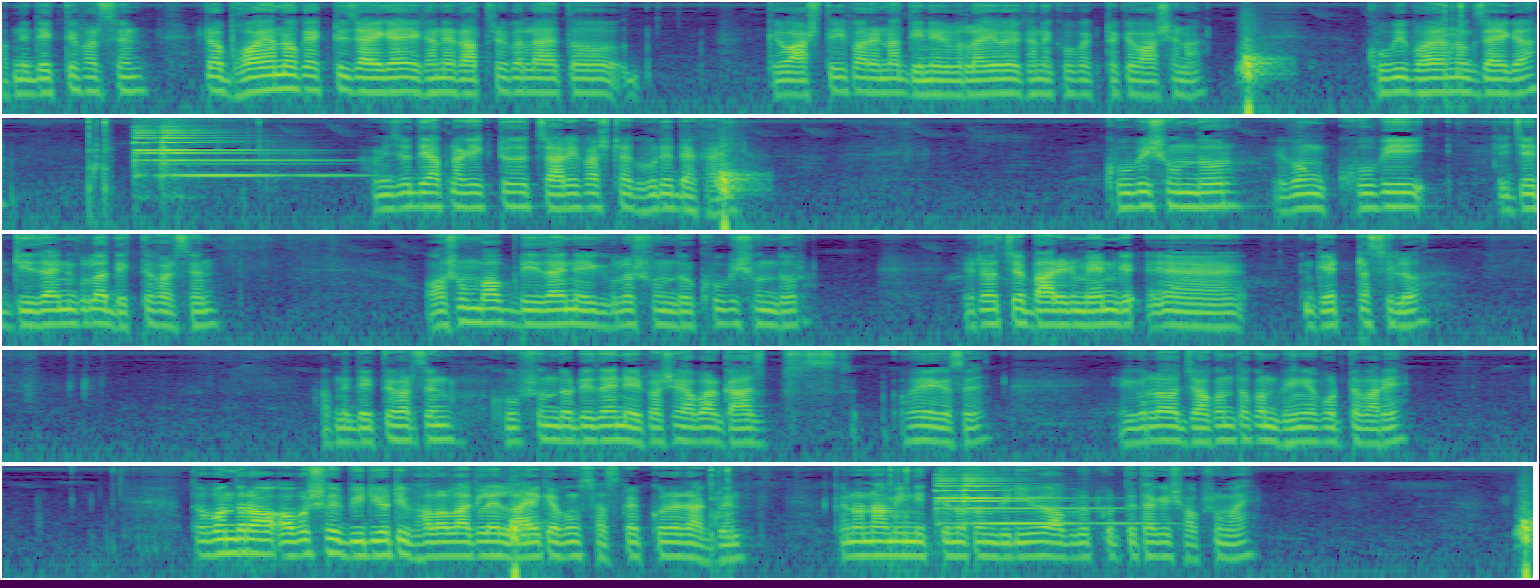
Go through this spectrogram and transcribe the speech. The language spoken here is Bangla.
আপনি দেখতে পাচ্ছেন এটা ভয়ানক একটি জায়গায়। এখানে রাত্রেবেলা এত কেউ আসতেই পারে না, দিনের বেলায়ও এখানে খুব একটা কেউ আসে না। খুবই ভয়ানক জায়গা। আমি যদি আপনাকে একটু চারিপাশটা ঘুরে দেখাই। খুবই সুন্দর এবং খুবই এই যে ডিজাইনগুলো দেখতে পাচ্ছেন অসম্ভব ডিজাইন এইগুলো সুন্দর, খুবই সুন্দর। এটা হচ্ছে বাড়ির মেন গেটটা ছিল। আপনি দেখতে পাচ্ছেন খুব সুন্দর ডিজাইন এই পাশে আবার গাছ হয়ে গেছে। এগুলো যখন তখন ভেঙে পড়তে পারে। তো বন্ধুরা, অবশ্যই ভিডিওটি ভালো লাগলে লাইক এবং সাবস্ক্রাইব করে রাখবেন। কেননা আমি নিত্য নতুন ভিডিও আপলোড করতে থাকি সব সময়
